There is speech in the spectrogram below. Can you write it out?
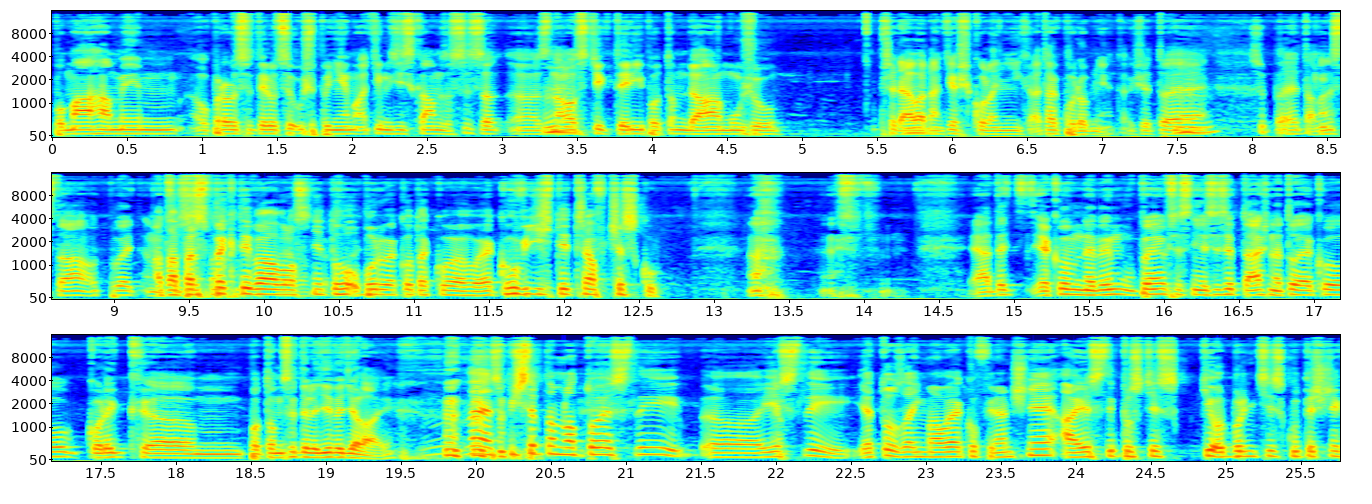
pomáhám jim, opravdu si ty ruce ušpiním a tím získám zase mhm. znalosti, mm. které potom dál můžu předávat hmm. na těch školeních a tak podobně. Takže to je, hmm. Super. To je ta odpověď. A, a ta perspektiva vlastně toho oboru jako takového, jak ho vidíš ty třeba v Česku? Já teď jako nevím úplně přesně, jestli se ptáš na to, jako kolik um, potom si ty lidi vydělají. ne, spíš se ptám na to, jestli, uh, jestli je to zajímavé jako finančně a jestli prostě ti odborníci skutečně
